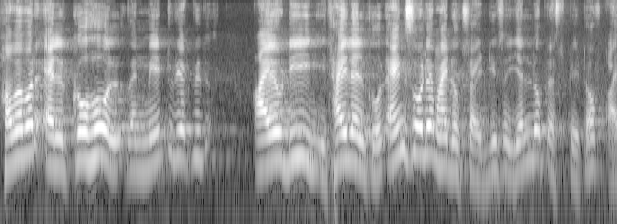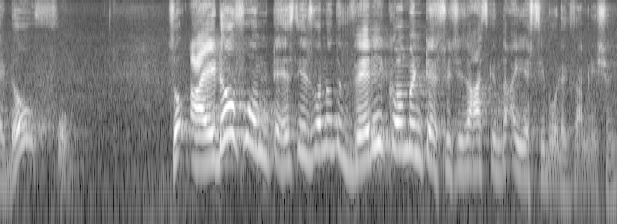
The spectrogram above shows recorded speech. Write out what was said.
However, alcohol when made to react with iodine, ethyl alcohol and sodium hydroxide gives a yellow precipitate of iodoform. So, iodoform test is one of the very common tests which is asked in the ISC board examination.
